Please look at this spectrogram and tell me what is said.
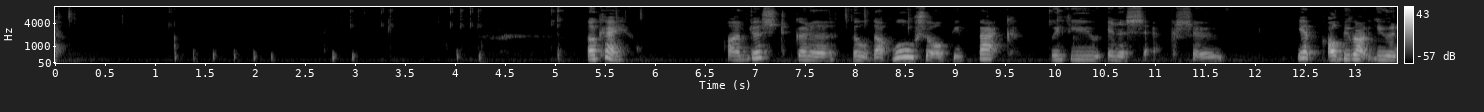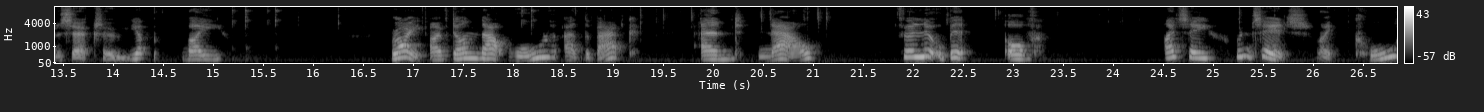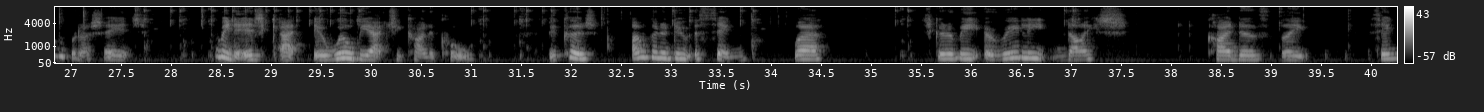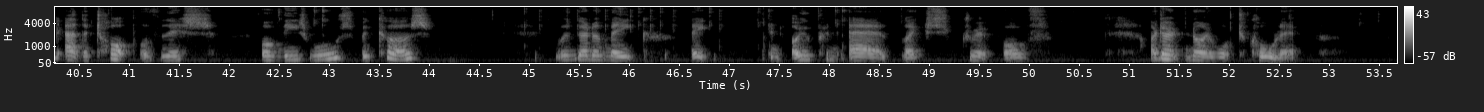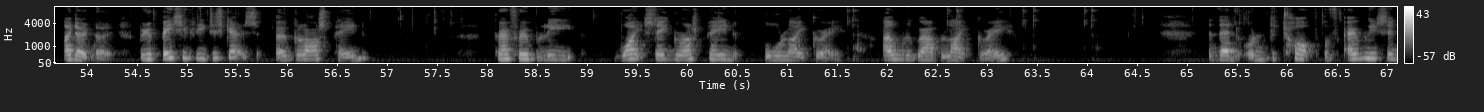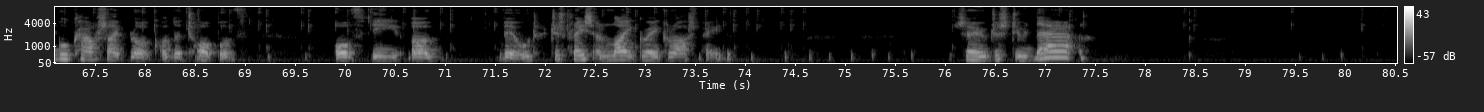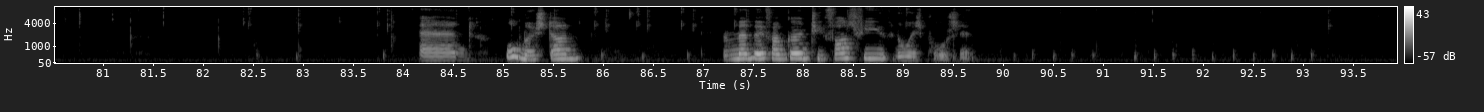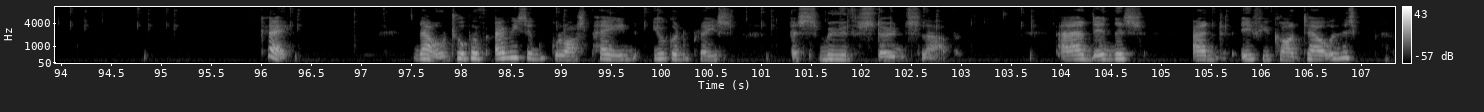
Okay. I'm just gonna build that wall so I'll be back with you in a sec. So, yep, I'll be back with you in a sec. So, yep, bye. Right, I've done that wall at the back, and now for a little bit of, I'd say, wouldn't say it's like cool, but I say it's, I mean, it is, uh, it will be actually kind of cool. Because I'm going to do a thing where it's going to be a really nice kind of like thing at the top of this of these walls because we're gonna make like an open air like strip of I don't know what to call it. I don't know. But it basically just gets a glass pane. Preferably white stained glass pane or light grey. I'm gonna grab light grey. And then on the top of every single calcite block on the top of of the um, build, just place a light grey glass pane. So just doing that. And almost done. Remember, if I'm going too fast for you, you can always pause it. Okay. Now, on top of every single glass pane, you're going to place a smooth stone slab. And in this, and if you can't tell, in this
